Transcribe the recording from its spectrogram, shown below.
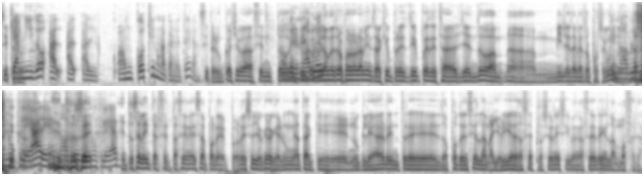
que pero- han ido al, al- al- a un coche en una carretera. Sí, pero un coche va a ciento Hombre, y no pico hablo- kilómetros por hora, mientras que un proyectil puede estar yendo a, a miles de metros por segundo. Que no hablo de Entonces- nuclear, ¿eh? No hablo de entonces- nuclear. Entonces la interceptación esa, por, por eso yo creo que en un ataque nuclear entre dos potencias, la mayoría de las explosiones iban a ser en la atmósfera,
